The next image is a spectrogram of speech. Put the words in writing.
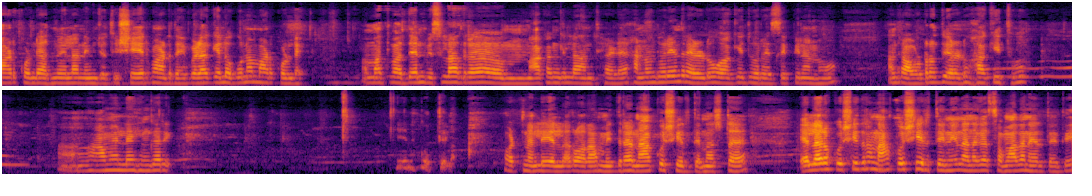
ಮಾಡಿಕೊಂಡೆ. ಅದನ್ನೆಲ್ಲ ನಿಮ್ಮ ಜೊತೆ ಶೇರ್ ಮಾಡಿದೆ. ಬೆಳಗ್ಗೆ ಲಘುನ ಮಾಡಿಕೊಂಡೆ. ಮತ್ತು ಮಧ್ಯಾಹ್ನ ಬಿಸಿಲಾದ್ರೆ ಆಗಂಗಿಲ್ಲ ಅಂತ ಹೇಳಿ ಹನ್ನೊಂದುವರೆ ಅಂದ್ರೆ ಎರಡೂ ಆಗಿದ್ದು ರೆಸಿಪಿ ನಾನು. ಅಂದ್ರೆ ಆರ್ಡ್ರದ್ದು ಎರಡೂ ಹಾಕಿತ್ತು ಆಮೇಲೆ ಹಿಂಗಾರಿ ಏನು ಗೊತ್ತಿಲ್ಲ. ಒಟ್ಟಿನಲ್ಲಿ ಎಲ್ಲರೂ ಆರಾಮಿದ್ರೆ ನಾ ಖುಷಿ ಇರ್ತೇನೆ ಅಷ್ಟೇ. ಎಲ್ಲರೂ ಖುಷಿ ಇದ್ರೆ ನಾ ಖುಷಿ ಇರ್ತೀನಿ ನನಗೆ ಸಮಾಧಾನ ಇರ್ತೈತಿ.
